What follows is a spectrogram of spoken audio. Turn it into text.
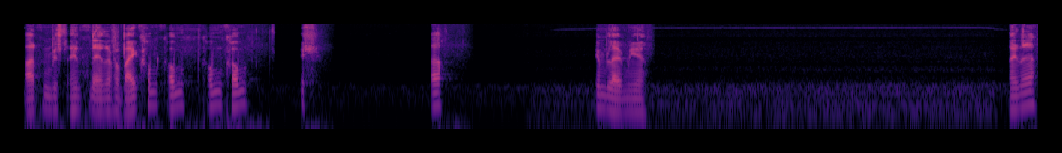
Warten, bis da hinten einer vorbeikommt. Komm, komm, komm. Ich. Da. Stehen bleiben hier. Einer.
